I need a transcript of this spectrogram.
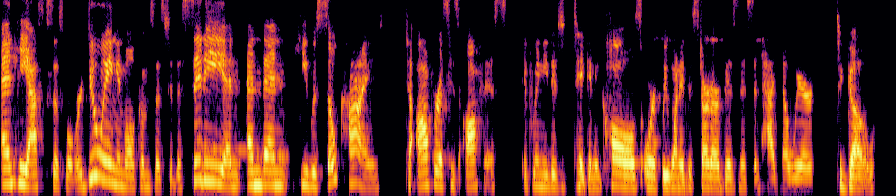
and he asks us what we're doing and welcomes us to the city and and then he was so kind to offer us his office if we needed to take any calls or if we wanted to start our business and had nowhere to go.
